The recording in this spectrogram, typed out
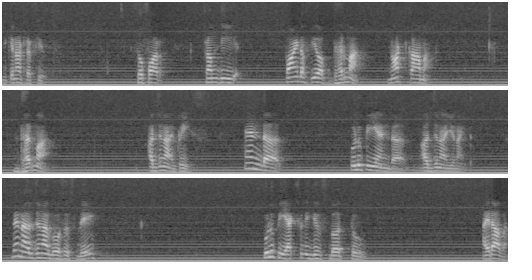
you cannot refuse. So, for from the point of view of Dharma, not Kama, Dharma, Arjuna agrees. And uh, Ulupi and uh, Arjuna unite. Then Arjuna goes his way. Ulupi actually gives birth to Airavan.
